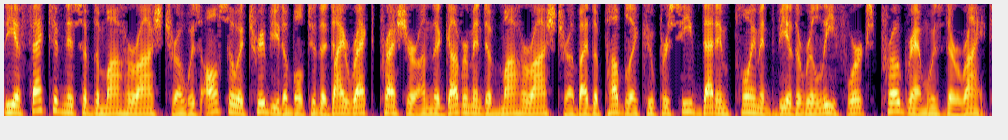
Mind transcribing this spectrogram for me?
The effectiveness of the Maharashtra was also attributable to the direct pressure on the government of Maharashtra by the public who perceived that employment via the Relief Works program was their right.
